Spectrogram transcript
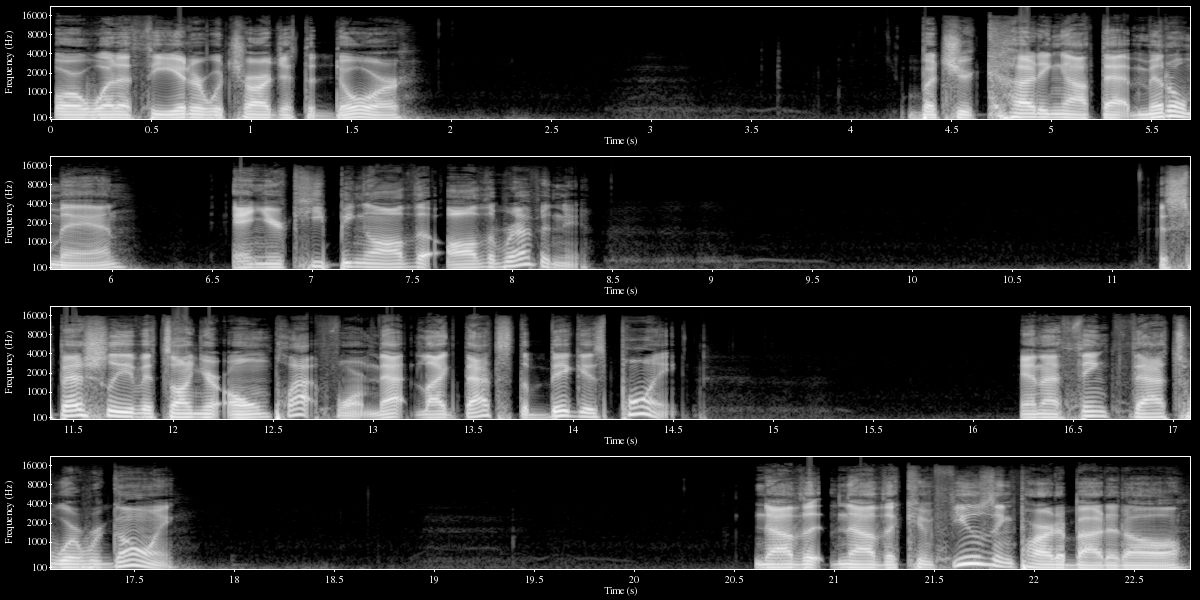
or what a theater would charge at the door but you're cutting out that middleman and you're keeping all the all the revenue especially if it's on your own platform that like that's the biggest point. and i think that's where we're going now the now the confusing part about it all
